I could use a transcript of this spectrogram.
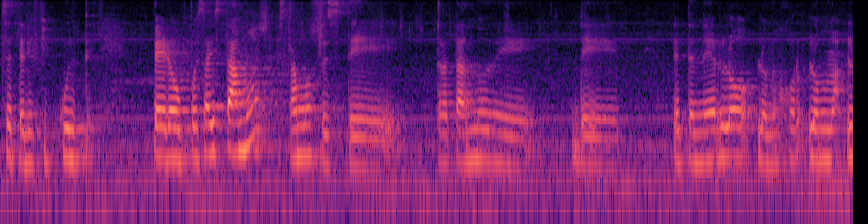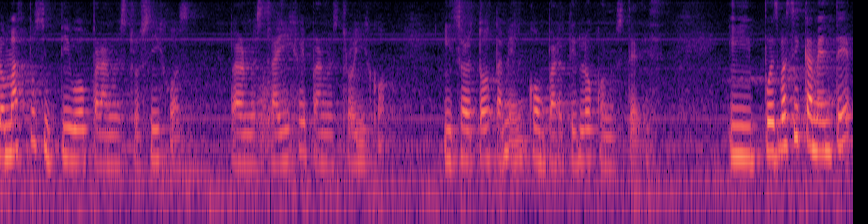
se te dificulte. Pero pues ahí estamos, estamos este, tratando de, de, tenerlo lo mejor, lo, lo más positivo para nuestros hijos, para nuestra hija y para nuestro hijo, y sobre todo también compartirlo con ustedes. Y pues básicamente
